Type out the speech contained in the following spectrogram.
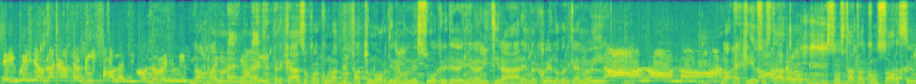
eh, questa è una casa piccola, dico, dove metto? No, ma non è, non è che per caso qualcuno abbia fatto un ordine a nome suo che deve venire a ritirare per quello, perché noi. No, no, no. No, è che io No, sono, stato, sono stato al consorzio in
